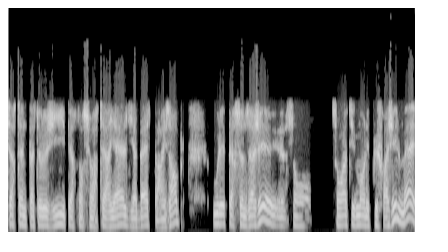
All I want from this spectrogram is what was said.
certaines pathologies, hypertension artérielle, diabète par exemple, ou les personnes âgées sont, sont relativement les plus fragiles, mais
